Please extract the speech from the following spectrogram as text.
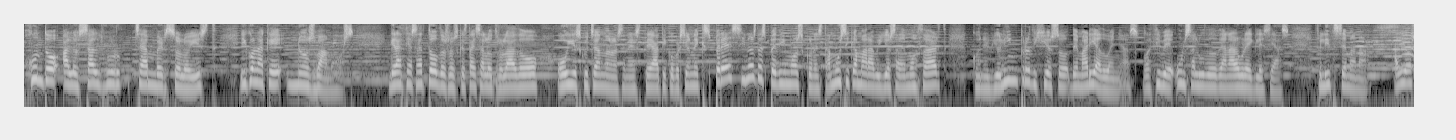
junto a los Salzburg Chamber Soloist, y con la que nos vamos. Gracias a todos los que estáis al otro lado, hoy escuchándonos en este ático versión express y nos despedimos con esta música maravillosa de Mozart, con el violín prodigioso de María Dueñas. Recibe un saludo de Ana Laura Iglesias. Feliz semana. Adiós.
